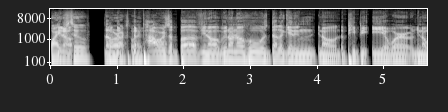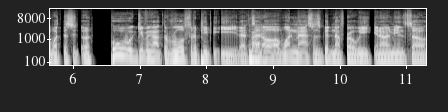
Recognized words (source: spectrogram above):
Wipes know, too. the, the, the powers above, you know, we don't know who was delegating, you know, the PPE or where, you know, what this, uh, who were giving out the rules for the PPE that said, Right. oh, one mask was good enough for a week. You know what I mean? So,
